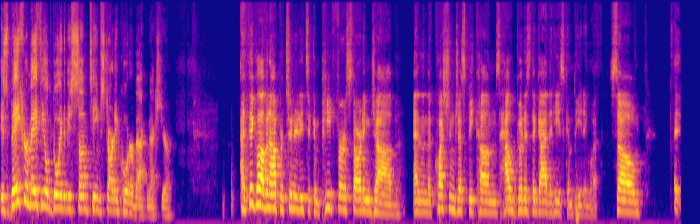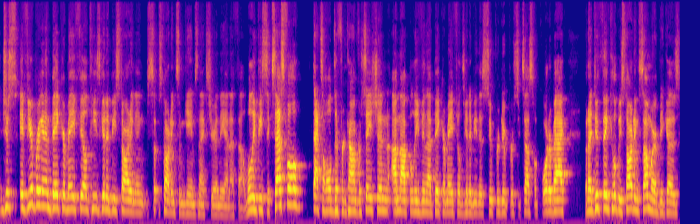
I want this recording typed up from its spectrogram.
Is Baker Mayfield going to be some team starting quarterback next year? I think he'll have an opportunity to compete for a starting job. And then the question just becomes how good is the guy that he's competing with? So, eh, just if you're bringing in Baker Mayfield, he's going to be starting starting some games next year in the NFL. Will he be successful? That's a whole different conversation. I'm not believing that Baker Mayfield's going to be this super duper successful quarterback, but I do think he'll be starting somewhere because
